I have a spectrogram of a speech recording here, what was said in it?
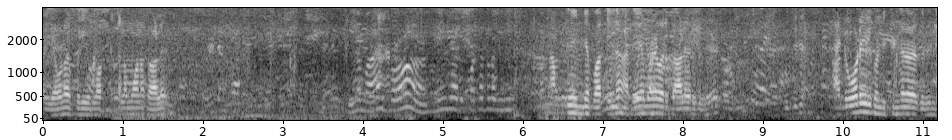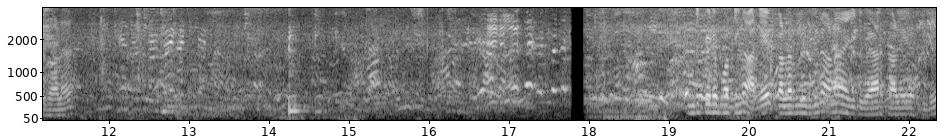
அது எவ்வளோ பெரிய பக்கத்தில் நின்று அப்படியே இங்கே பார்த்தீங்கன்னா அதே மாதிரி ஒரு காலை இருக்குது. அதோட இது கொஞ்சம் சின்னதாக இருக்குது இந்த காலை. இந்த சைடு பார்த்தீங்கன்னா அதே கலரில் இருக்குது ஆனால் இது வேறு காலையாக இருக்குது.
